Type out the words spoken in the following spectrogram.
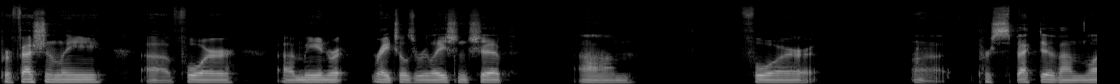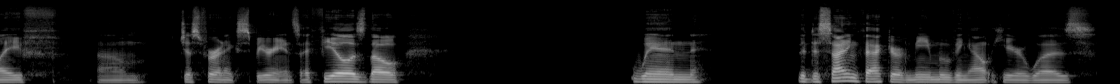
Professionally, uh, for uh, me and Rachel's relationship, um, for uh, perspective on life, um, just for an experience. I feel as though when the deciding factor of me moving out here was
